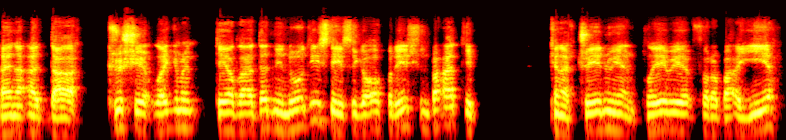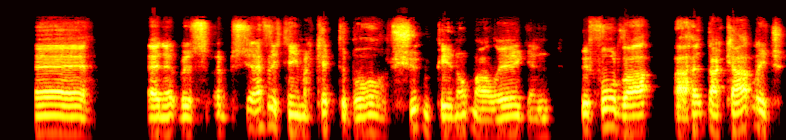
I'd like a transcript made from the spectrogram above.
and I had a cruciate ligament tear that I didn't know these days they got operation, but I had to kind of train with it and play with it for about a year. Uh, and it was, it was, every time I kicked the ball, shooting pain up my leg. And before that, I had a cartilage,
